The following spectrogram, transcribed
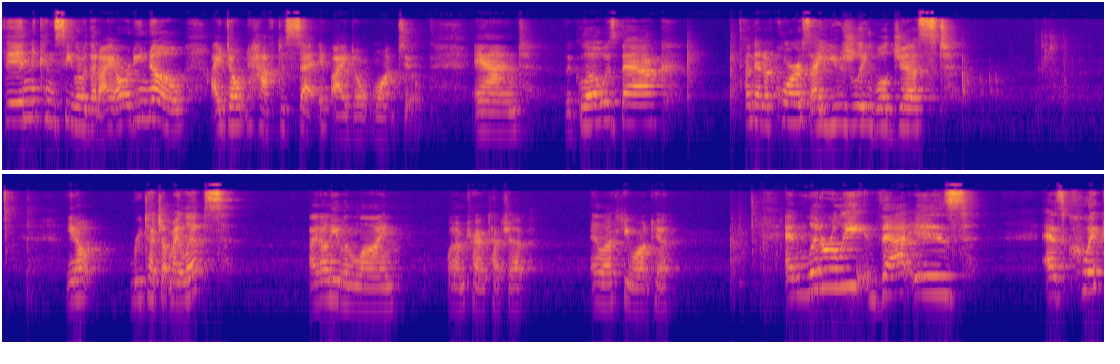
thin concealer that I already know I don't have to set if I don't want to. And the glow is back. And then, of course, I usually will just, you know, retouch up my lips. I don't even line when I'm trying to touch up, unless you want to. And literally, that is as quick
